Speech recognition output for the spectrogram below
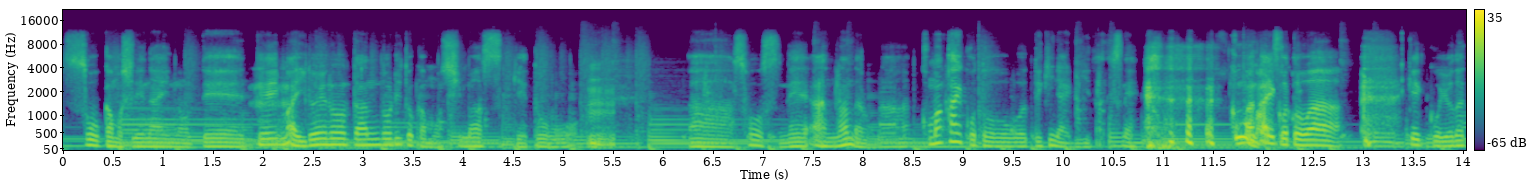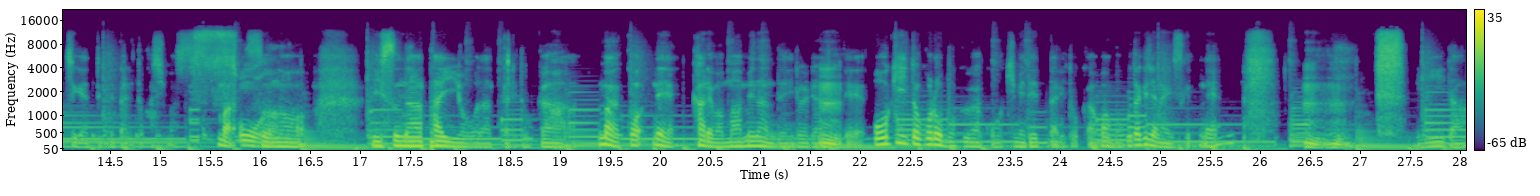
そうかもしれないので、で、うんまあ、いろいろ段取りとかもしますけど、うん。ああ、そうですね。あなんだろうな。細かいことをできないリーダーですね。細かいことは結構よだっちがやってくれたりとかしまあ、そのリスナー対応だったりとか、まあこうね、彼は豆なんでいろいろやって、大きいところを僕がこう決めてったりとか、まあ僕だけじゃないですけどね、うんうん。リーダー、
